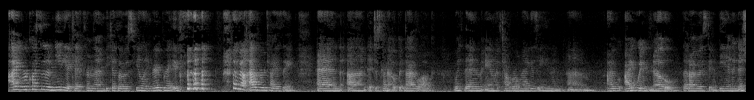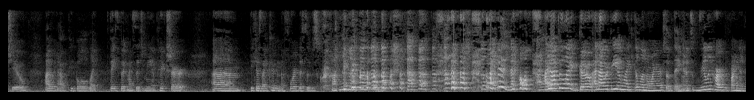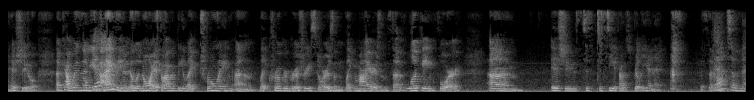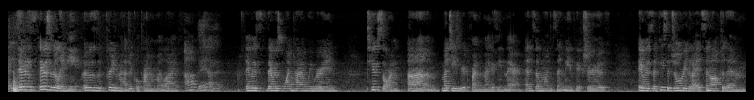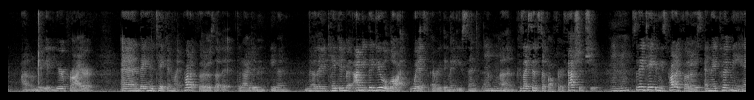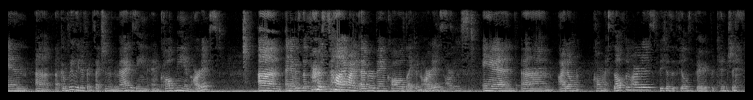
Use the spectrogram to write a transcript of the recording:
I requested a media kit from them because I was feeling very brave about advertising and um, it just kind of opened dialogue with them and with Cowgirl magazine. And um, I, I wouldn't know that I was going to be in an issue. I would have people like Facebook message me a picture um, because I couldn't afford to subscribe. so I didn't know. I'd have to like go, and I would be in like Illinois or something, and it's really hard to find an issue of Cowboys and Indians oh, yeah. magazine in Illinois. So I would be like trolling um, like Kroger grocery stores and like Meijers and stuff looking for um, issues to, to see if I was really in it. so That's amazing. It was it was really neat. It was a pretty magical time in my life. I bet. It was there was one time we were in Tucson, um, much easier to find the magazine there, and someone sent me a picture of it was a piece of jewelry that I had sent off to them I don't know, maybe a year prior. And they had taken like product photos of it that I didn't even know they had taken. But I mean, they do a lot with everything that you send them. Because mm-hmm. um, I sent stuff off for a fashion shoot. Mm-hmm. So they'd taken these product photos and they put me in uh, a completely different section of the magazine and called me an artist. Um, and it was the first wow. time I'd ever been called like an artist. An artist. And um, I don't call myself an artist because it feels very pretentious.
